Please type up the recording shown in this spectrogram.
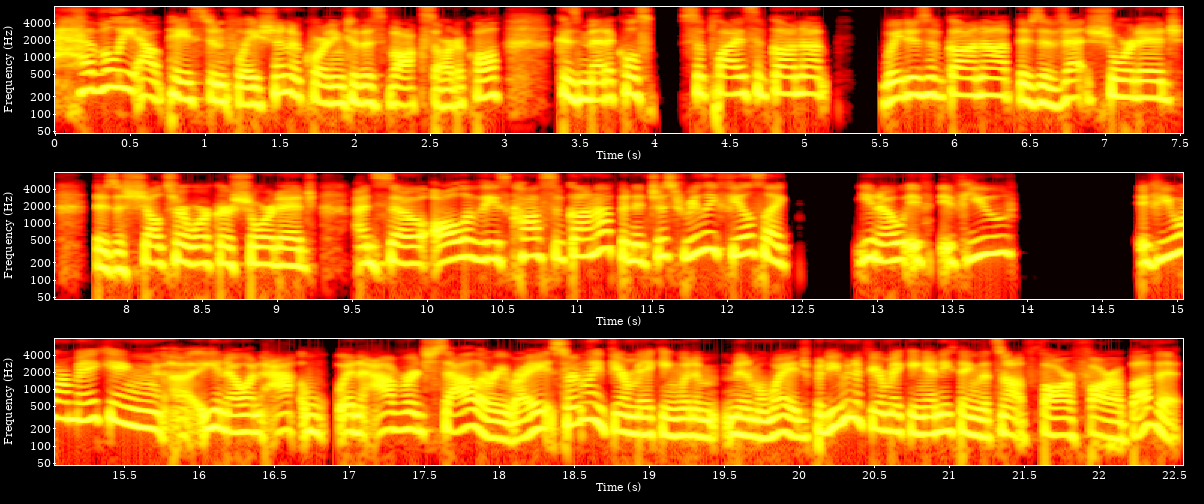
heavily outpaced inflation, according to this Vox article, because medical supplies have gone up. Wages have gone up. There's a vet shortage. There's a shelter worker shortage. And so all of these costs have gone up. And it just really feels like you know, if if you if you are making uh, you know an a, an average salary, right? Certainly, if you're making minim, minimum wage, but even if you're making anything that's not far far above it,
